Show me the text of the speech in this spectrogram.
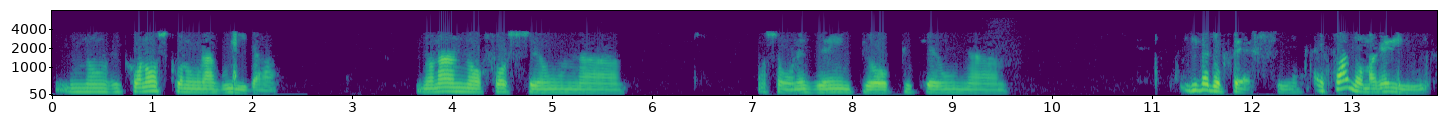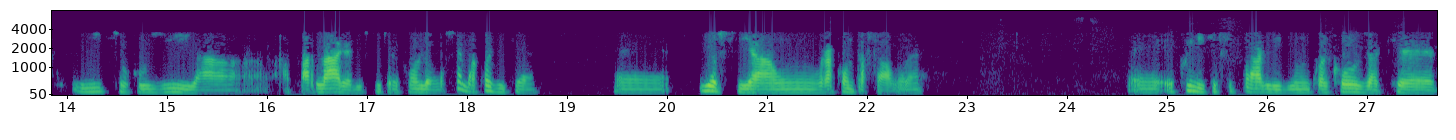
non riconoscono una guida, non hanno forse un, so, un esempio più che un... li vedo persi. E quando magari inizio così a, a parlare, a discutere con loro, sembra quasi che eh, io sia un raccontafavole. Eh, e quindi che si parli di un qualcosa che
